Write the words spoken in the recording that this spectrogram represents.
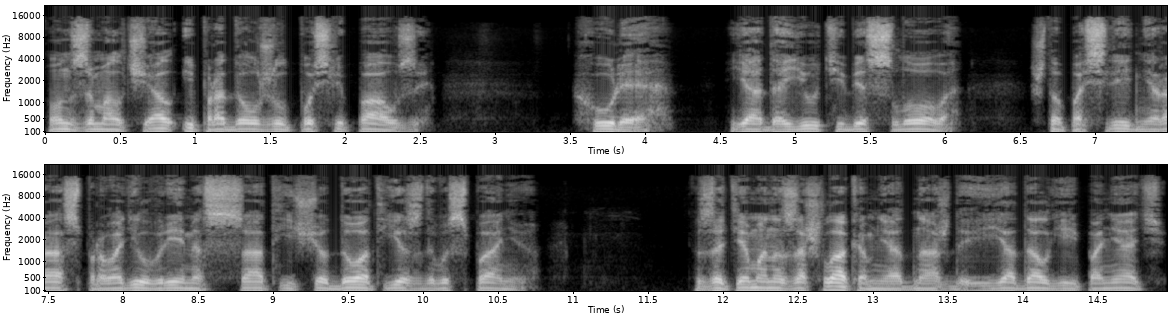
Он замолчал и продолжил после паузы. «Хулия, я даю тебе слово, что последний раз проводил время с сад еще до отъезда в Испанию. Затем она зашла ко мне однажды, и я дал ей понять,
